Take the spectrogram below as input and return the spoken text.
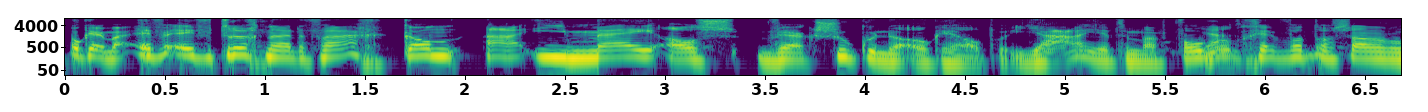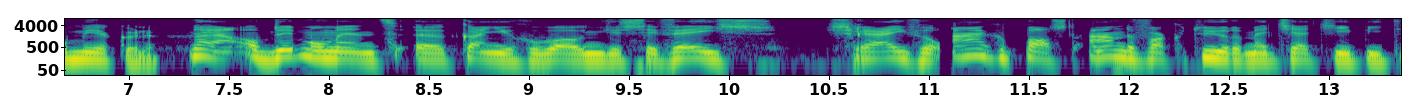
Oké, maar even, even terug naar de vraag. Kan AI mij als werkzoekende ook helpen? Ja, je hebt een paar voorbeeld Ja. gegeven. Wat zou er nog meer kunnen? Nou ja, op dit moment eh, kan je gewoon je cv's schrijven aangepast aan de vacature met ChatGPT.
